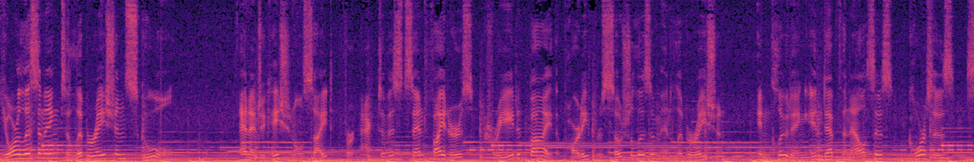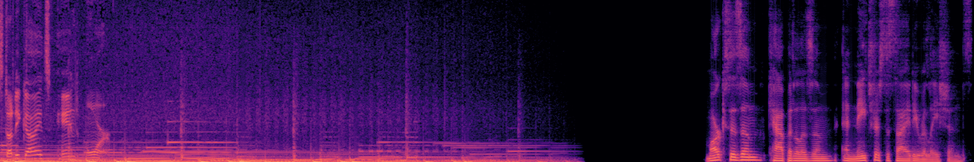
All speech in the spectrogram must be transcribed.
You're listening to Liberation School, an educational site for activists and fighters created by the Party for Socialism and Liberation, including in depth analysis, courses, study guides, and more. Marxism, Capitalism, and Nature Society Relations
